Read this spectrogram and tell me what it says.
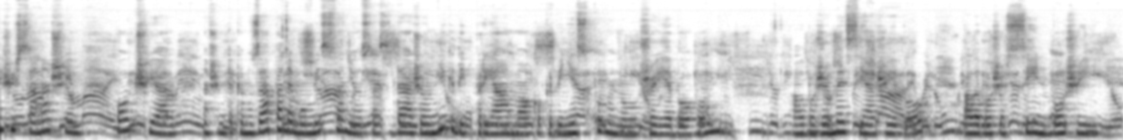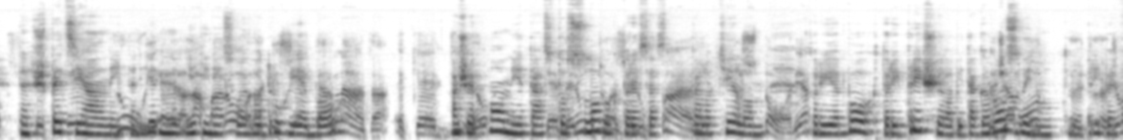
Ježiš sa našim očiam, našim takému západnému mysleniu sa zdá, že on nikdy priamo ako keby nespomenul, že je Bohom, alebo že Mesiáš je Boh, alebo že Syn Boží, ten špeciálny, ten jediný svojho druhu je Boh a že On je tá, to slovo, ktoré sa stalo telom, ktorý je Boh, ktorý prišiel prišiel, aby tak rozvinul ten príbeh v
